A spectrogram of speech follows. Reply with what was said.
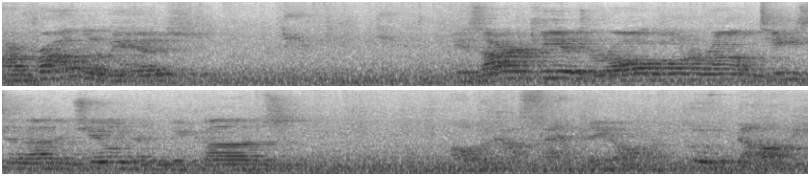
Our problem is, is our kids are all going around teasing other children because, oh, look how fat they are. Ooh, gosh.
